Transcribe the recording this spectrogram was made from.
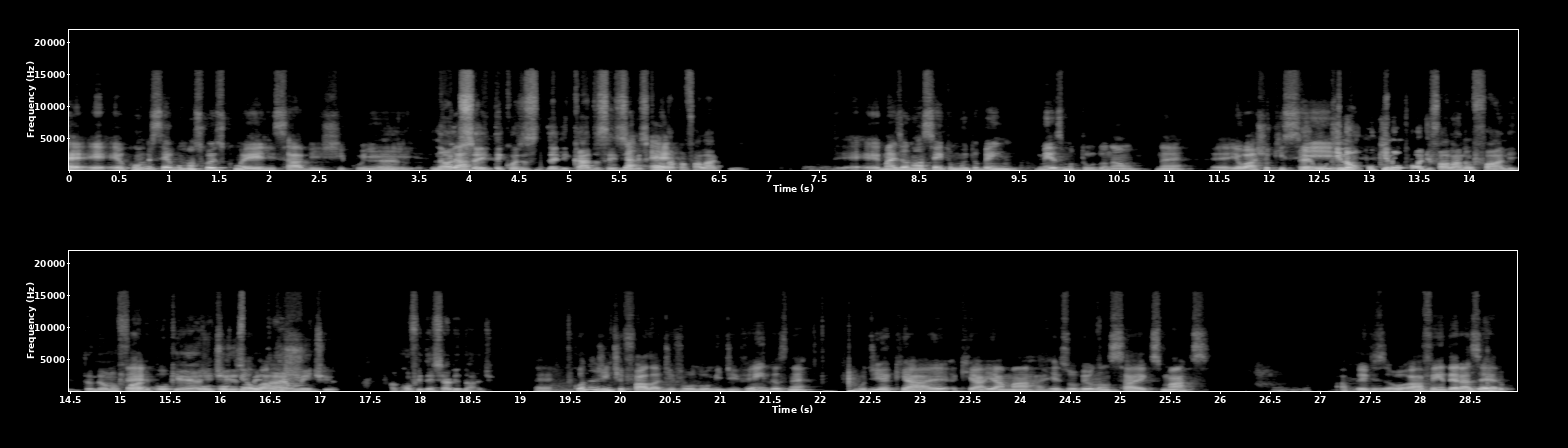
É, eu conversei algumas coisas com ele, sabe, Chico? E é. Não, dá... eu sei, tem coisas delicadas, sensíveis dá... que não é. dá para falar aqui. É, mas eu não aceito muito bem mesmo tudo, não, né? É, eu acho que se. É, o, que não, o que não pode falar, não fale, entendeu? Não fale, porque o, a gente o, respeita acho... realmente a confidencialidade. É, quando a gente fala de volume de vendas, né? O dia que a, que a Yamaha resolveu lançar a X-Max, a, previsão, a venda era zero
